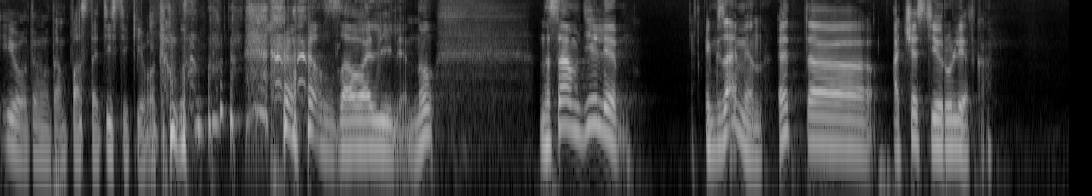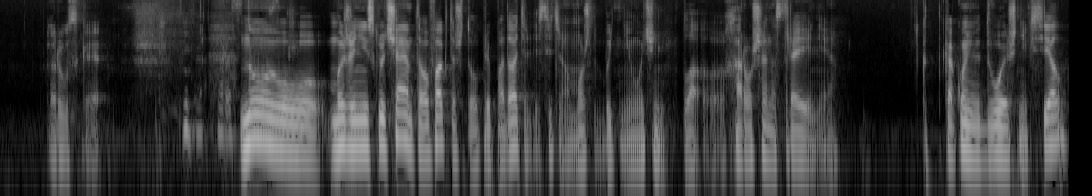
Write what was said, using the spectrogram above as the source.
И вот ему там по статистике его там завалили. Ну, на самом деле, экзамен — это отчасти рулетка. Русская. Ну, мы же не исключаем того факта, что у преподавателя действительно может быть не очень хорошее настроение. Какой-нибудь двоечник сел,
